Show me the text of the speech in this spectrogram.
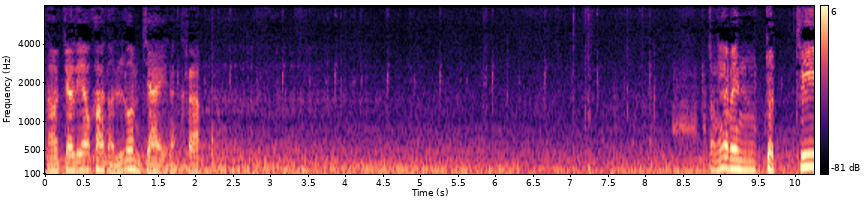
เราจะเลี้ยวเข้าถนนร่วมใจนะครับ ตรง นี้ก็เป็นจุดที่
